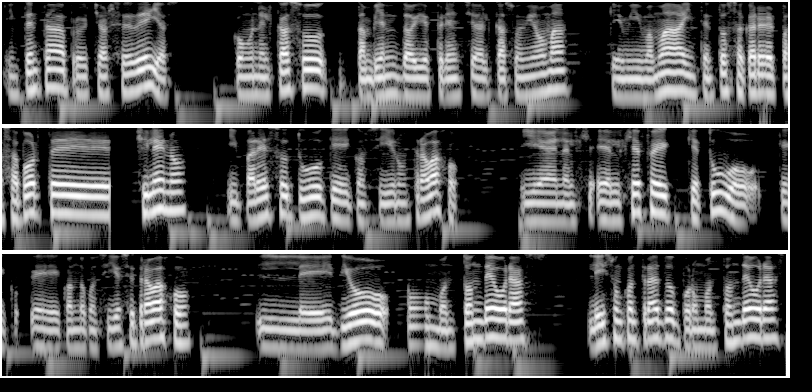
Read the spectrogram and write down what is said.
intenta aprovecharse de ellas. Como en el caso, también doy experiencia del caso de mi mamá, que mi mamá intentó sacar el pasaporte chileno y para eso tuvo que conseguir un trabajo. Y en el, el jefe que tuvo que eh, cuando consiguió ese trabajo le dio un montón de horas, le hizo un contrato por un montón de horas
